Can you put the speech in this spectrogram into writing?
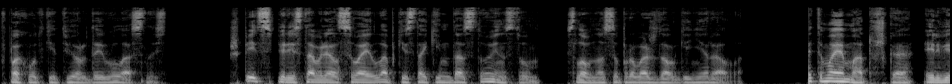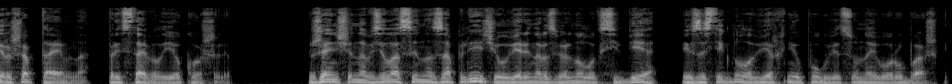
в походке твердая властность. Шпиц переставлял свои лапки с таким достоинством, словно сопровождал генерала. «Это моя матушка, Эльвира Шаптаевна», — представил ее Кошелев. Женщина взяла сына за плечи, уверенно развернула к себе и застегнула верхнюю пуговицу на его рубашке.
